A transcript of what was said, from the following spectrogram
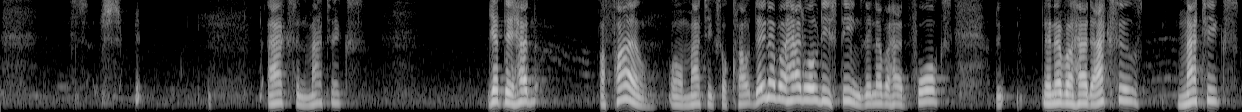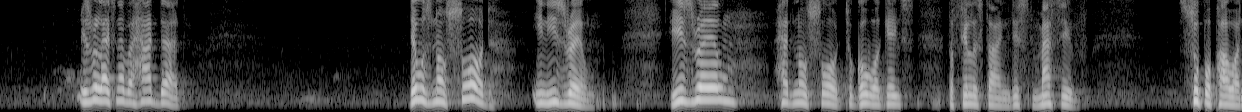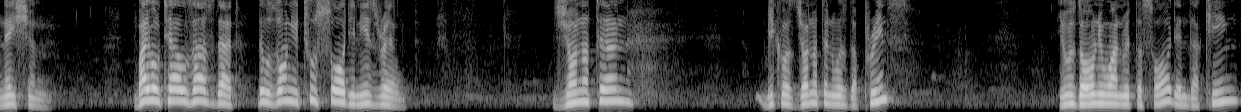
axe and mattocks. Yet they had a file or mattocks or cloud. They never had all these things. They never had forks. They never had axes, mattocks. Israelites never had that. There was no sword in Israel. Israel had no sword to go against the Philistine, this massive superpower nation. Bible tells us that there was only two swords in Israel. Jonathan, because Jonathan was the prince, he was the only one with the sword, and the king,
